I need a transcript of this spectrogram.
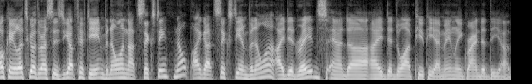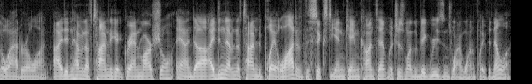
Okay, let's go with the rest of these. You got 58 in vanilla, not 60? Nope, I got 60 in vanilla. I did raids, and uh, I did a lot of PvP. I mainly grinded the uh, the ladder a lot. I didn't have enough time to get Grand Marshal, and uh, I didn't have enough time to play a lot of the 60 in-game content, which is one of the big reasons why I want to play vanilla,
